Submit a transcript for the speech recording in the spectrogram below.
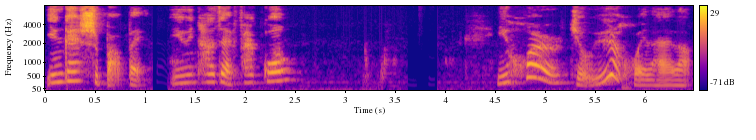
应该是宝贝。因为它在发光。一会儿，九月回来了，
